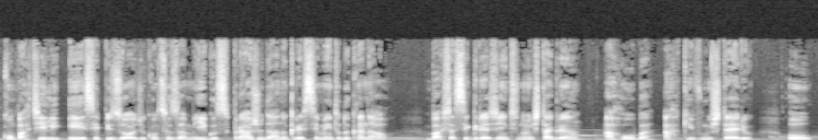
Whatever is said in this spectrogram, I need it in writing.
Compartilhe esse episódio com seus amigos para ajudar no crescimento do canal. Basta seguir a gente no Instagram, arroba Arquivo Mistério, ou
